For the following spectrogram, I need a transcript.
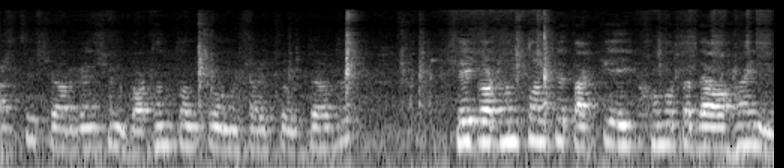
আসছে সেই অর্গানাইজেশন গঠনতন্ত্র অনুসারে চলতে হবে। সেই গঠনতন্ত্রে তাকে এই ক্ষমতা দেওয়া হয়নি।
